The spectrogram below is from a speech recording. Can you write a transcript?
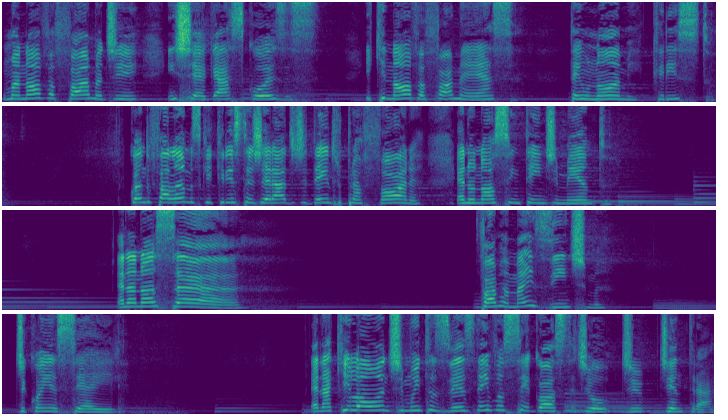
uma nova forma de enxergar as coisas. E que nova forma é essa? Tem um nome: Cristo. Quando falamos que Cristo é gerado de dentro para fora, é no nosso entendimento, é na nossa forma mais íntima de conhecer a Ele. É naquilo onde muitas vezes nem você gosta de, de, de entrar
